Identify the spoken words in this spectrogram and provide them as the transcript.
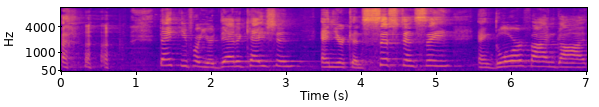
Thank you for your dedication and your consistency and glorifying God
